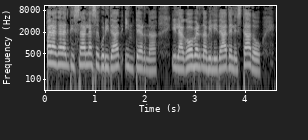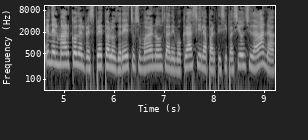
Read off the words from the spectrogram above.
para garantizar la seguridad interna y la gobernabilidad del Estado en el marco del respeto a los derechos humanos, la democracia y la participación ciudadana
